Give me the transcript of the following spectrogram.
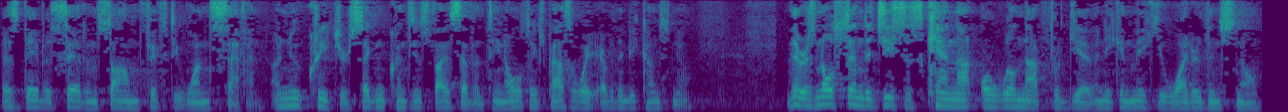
as David said in Psalm 51 7. A new creature, 2 Corinthians 5 17. All things pass away, everything becomes new. There is no sin that Jesus cannot or will not forgive, and he can make you whiter than snow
